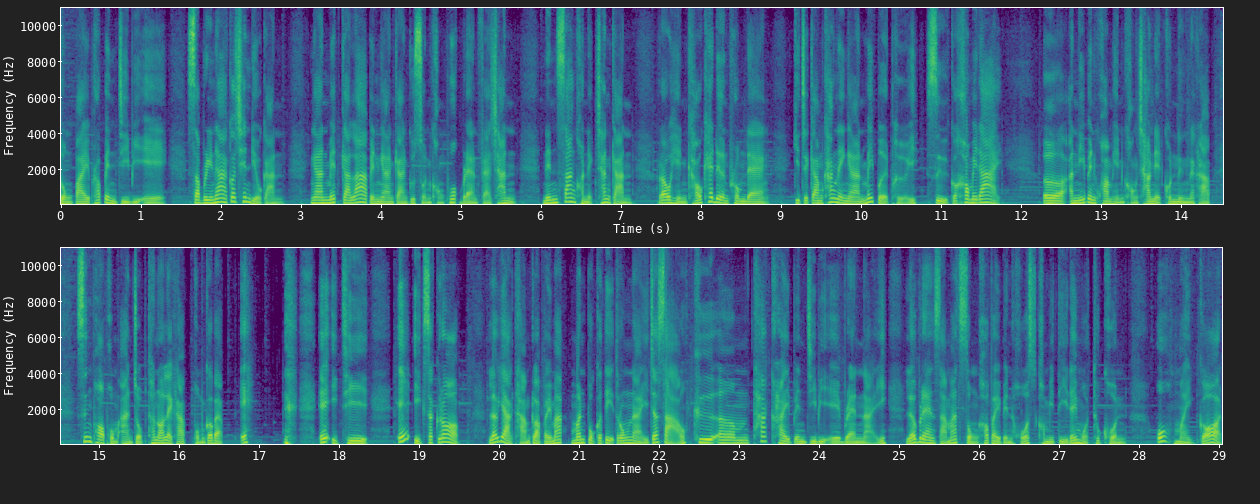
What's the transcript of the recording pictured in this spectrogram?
ส่งไปเพราะเป็น GBA ซาบรีนาก็เช่นเดียวกัน งานเมดกาล่าเป็นงานการกุศลของพวกแบรนด์แฟชั่น เน้นสร้างคอนเน็ชันกัน เราเห็นเขาแค่เดินพรมแดง กิจกรรมข้างในงานไม่เปิดเผย สื่อก็เข้าไม่ได้ เออ อันนี้เป็นความเห็นของชาวเน็ตคนหนึ่งนะครับ ซึ่งพอผมอ่านจบเท่านั้นเลยครับ ผมก็แบบ เอ๊ะ เอ๊ะ อีกที เอ๊ะ อีกสักรอบ แล้วอยากถามกลับไปมาก มันปกติตรงไหนจะสาว คือเอ่มถ้าใครเป็น GBA แบรนด์ไหน แล้วแบรนด์สามารถส่งเข้าไปเป็นโฮสต์คอมมิตี้ได้หมดทุกคนโอ้ my god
